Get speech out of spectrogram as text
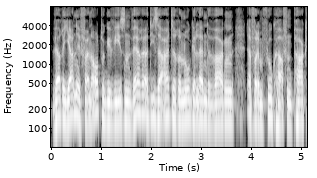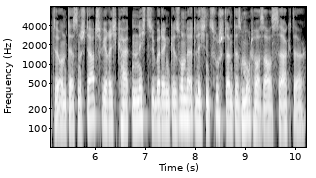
Wäre Janif ein Auto gewesen, wäre er dieser alte Renault-Geländewagen, der vor dem Flughafen parkte und dessen Startschwierigkeiten nichts über den gesundheitlichen Zustand des Motors aussagte.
